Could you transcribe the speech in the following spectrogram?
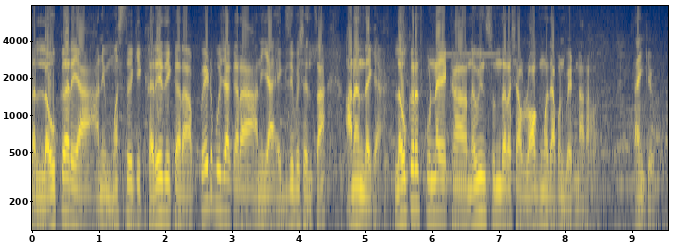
तर लवकर या आणि मस्तपैकी खरेदी करा पेटपूजा करा आणि या एक्झिबिशनचा आनंद घ्या. लवकरच पुन्हा एका नवीन सुंदर अशा व्लॉगमध्ये आपण भेटणार आहोत. Thank you.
